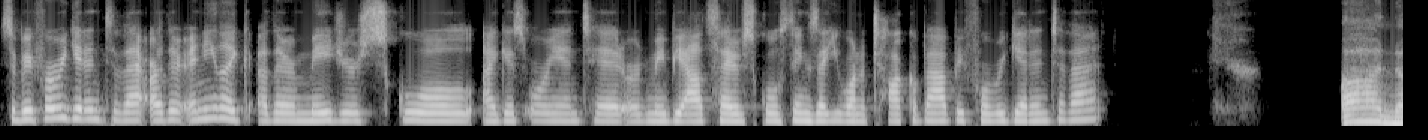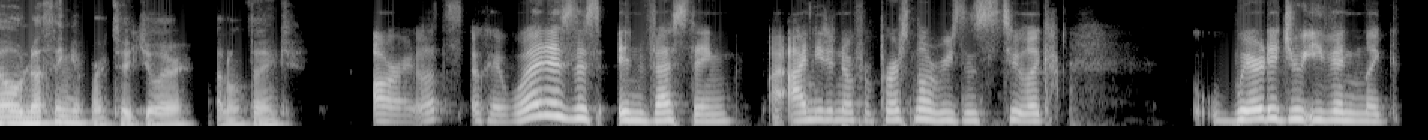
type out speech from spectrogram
So before we get into that, are there any like other major school, I guess, oriented or maybe outside of school things that you want to talk about before we get into that? Uh no, nothing in particular. I don't think. All right, let's okay. What is this investing? I, I need to know for personal reasons too. Like, where did you even like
